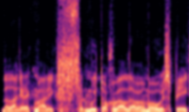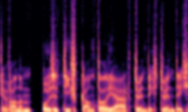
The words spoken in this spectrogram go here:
belangrijk, maar ik vermoed toch wel dat we mogen spreken van een positief kanteljaar 2020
